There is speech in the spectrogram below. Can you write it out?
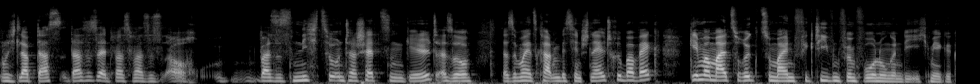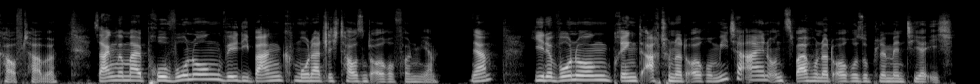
Und ich glaube, das, das ist etwas, was es auch, was es nicht zu unterschätzen gilt. Also, da sind wir jetzt gerade ein bisschen schnell drüber weg. Gehen wir mal zurück zu meinen fiktiven fünf Wohnungen, die ich mir gekauft habe. Sagen wir mal, pro Wohnung will die Bank monatlich 1000 Euro von mir. Ja? Jede Wohnung bringt 800 Euro Miete ein und 200 Euro supplementiere ich.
